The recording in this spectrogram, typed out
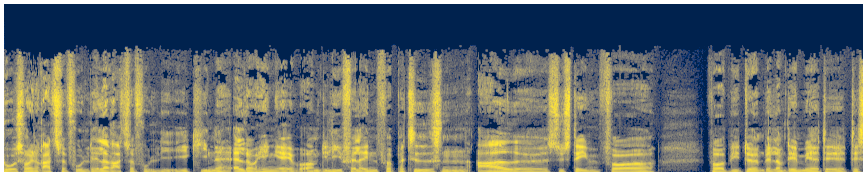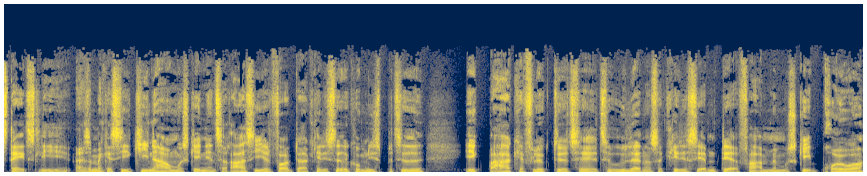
en retsforfulgt eller retsforfulgt i, i Kina, alt afhængig af, om de lige falder inden for partiets sådan, eget øh, system for, for at blive dømt, eller om det er mere det, det statslige. Altså man kan sige, at Kina har jo måske en interesse i, at folk, der har kritiseret Kommunistpartiet, ikke bare kan flygte til, til udlandet og så kritisere dem derfra, men måske prøver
